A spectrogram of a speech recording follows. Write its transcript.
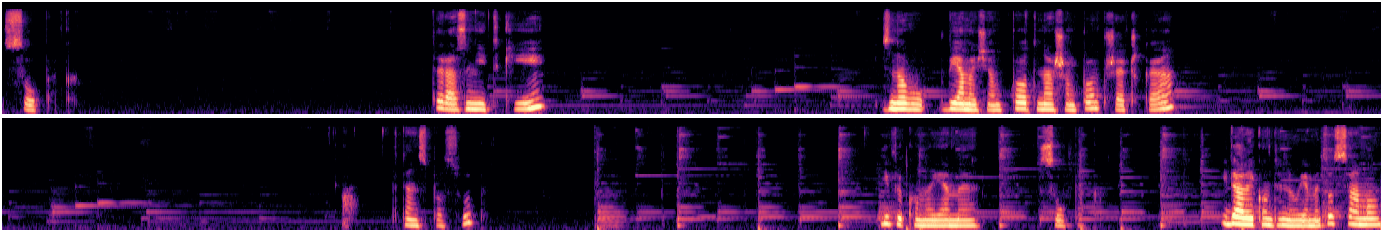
słupek. Teraz nitki. Znowu wbijamy się pod naszą poprzeczkę. Ten sposób. I wykonujemy słupek. I dalej kontynuujemy to samo,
